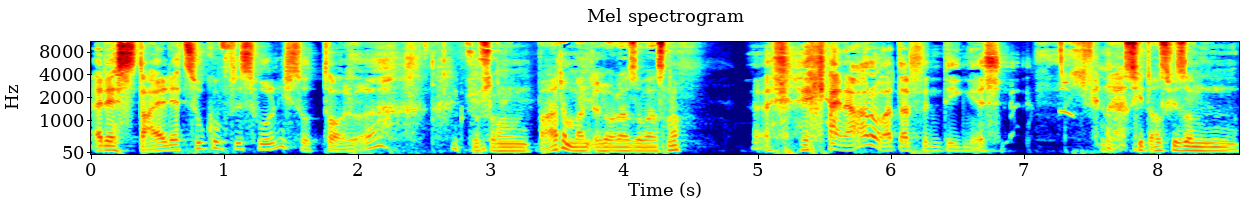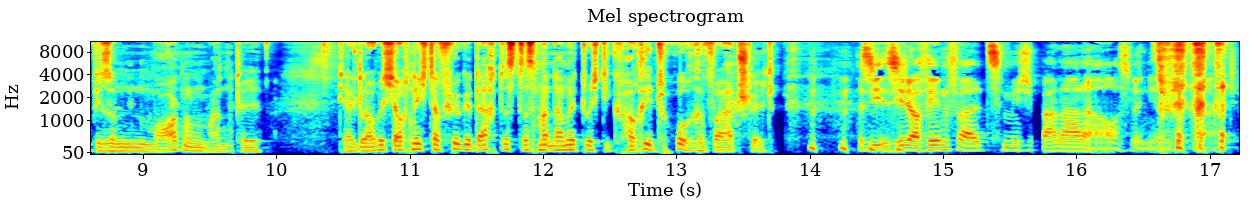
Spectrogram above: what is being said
Ja, der Style der Zukunft ist wohl nicht so toll, oder? Ist so ein Bademantel oder sowas, ne? Keine Ahnung, was das für ein Ding ist. Ich finde, das sieht aus wie so ein, wie so ein Morgenmantel. Der, glaube ich, auch nicht dafür gedacht ist, dass man damit durch die Korridore watschelt. Sie, sieht auf jeden Fall ziemlich Banane aus, wenn ihr mich fragt.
